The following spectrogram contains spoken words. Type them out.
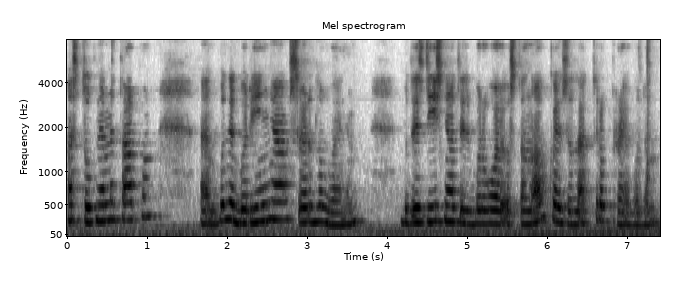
Наступним етапом Е, буде буріння свердловини. Буде здійснюватись буровою установкою з електроприводом.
